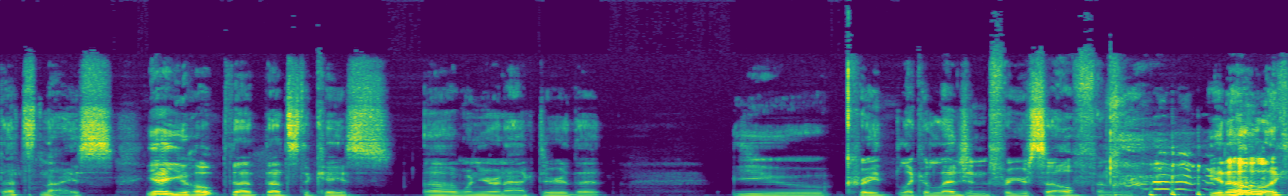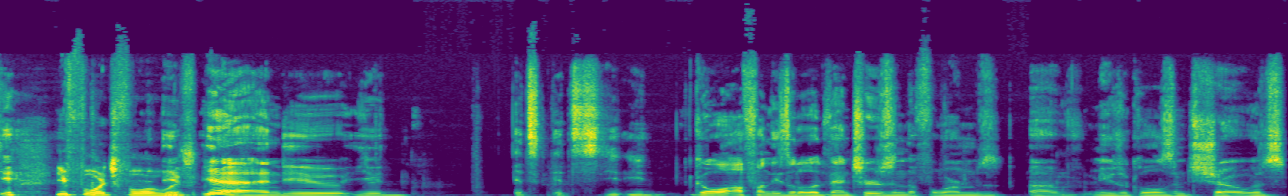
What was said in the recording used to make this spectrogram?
that's nice. Yeah, you hope that that's the case uh, when you're an actor that you create like a legend for yourself, and you know, like you, You forge forward. you- yeah, and you you. It's it's you, you go off on these little adventures in the forms of musicals and shows,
